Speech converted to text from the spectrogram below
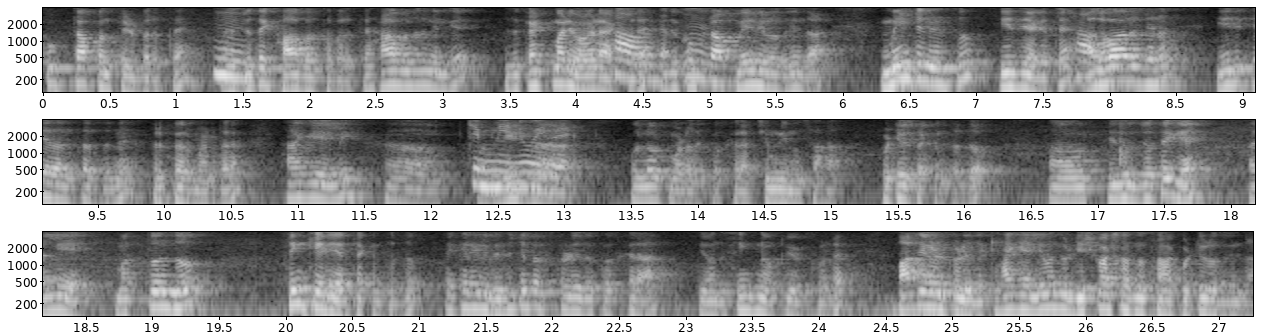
ಕುಕ್ ಟಾಪ್ ಅಂತ ಹೇಳಿ ಬರುತ್ತೆ. ಜೊತೆಗೆ ಹಾಬ್ ಅಂತ ಬರುತ್ತೆ. ಹಾಬ್ ಅಂದ್ರೆ ನಿಮಗೆ ಇದು ಕಟ್ ಮಾಡಿ ಒಳಗಡೆ ಹಾಕ್ತಾರೆ. ಇದು ಕುಕ್ ಟಾಪ್ ಮೇಲಿರೋದ್ರಿಂದ ಮೇಂಟೆನೆನ್ಸ್ ಈಸಿ ಆಗುತ್ತೆ. ಹಲವಾರು ಜನ ಈ ರೀತಿಯಾದಂಥದ್ದನ್ನೇ ಪ್ರಿಪೇರ್ ಮಾಡ್ತಾರೆ. ಹಾಗೆ ಇಲ್ಲಿ ಚಿಮ್ನಿನೂ ಇದೆ. ಔಟ್ ಮಾಡೋದಕ್ಕೋಸ್ಕರ ಚಿಮ್ನಿನೂ ಸಹ ಕೊಟ್ಟಿರ್ತಕ್ಕಂಥದ್ದು. ಇದ್ರ ಜೊತೆಗೆ ಅಲ್ಲಿ ಮತ್ತೊಂದು ಸಿಂಕ್ ಏರಿಯಾ ಇರ್ತಕ್ಕಂಥದ್ದು. ಯಾಕಂದ್ರೆ ಇಲ್ಲಿ ವೆಜಿಟೇಬಲ್ಸ್ ತೊಳೆಯೋದಕ್ಕೋಸ್ಕರ ಈ ಒಂದು ಸಿಂಕ್ನ ಉಪಯೋಗಿಸ್ಕೊಂಡ್ರೆ ಪಾತ್ರೆಗಳು ತೊಳೆಯೋದಕ್ಕೆ. ಹಾಗೆ ಅಲ್ಲಿ ಒಂದು ಡಿಶ್ ವಾಶರ್ ಸಹ ಕೊಟ್ಟಿರೋದ್ರಿಂದ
